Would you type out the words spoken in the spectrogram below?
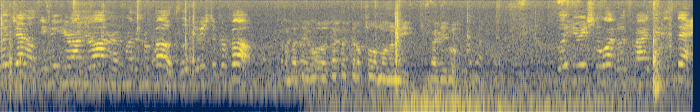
The good generals you meet here on your honor for the Crapaud. Salute you each to mon ami. Gardez-vous. Salute you each to one who inspires you this day.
